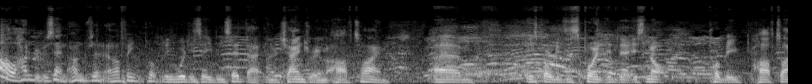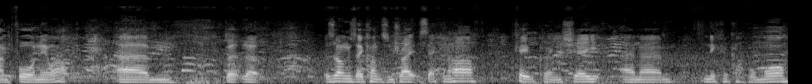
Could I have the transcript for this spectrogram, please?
Oh, 100%, 100%. And I think probably Woody's even said that in the change room at half time. Um, he's probably disappointed that it's not probably half time 4 0 up. Um, but look, as long as they concentrate the second half, keep a clean sheet, and um, nick a couple more,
